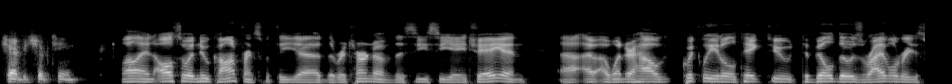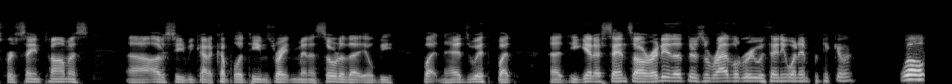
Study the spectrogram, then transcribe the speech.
championship team. Well, and also a new conference with the the return of the CCHA and. I, I, wonder how quickly it'll take to to build those rivalries for St. Thomas uh, obviously, we got a couple of teams right in Minnesota that you'll be butting heads with, but uh, do you get a sense already that there's a rivalry with anyone in particular? Well,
